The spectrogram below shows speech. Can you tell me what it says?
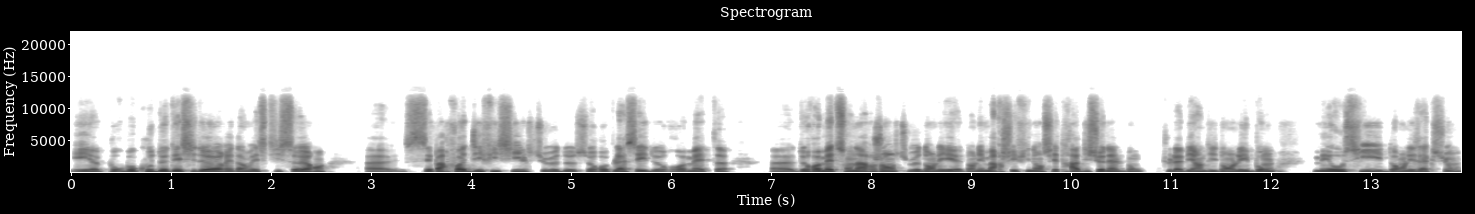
Et euh, pour beaucoup de décideurs et d'investisseurs, euh, c'est parfois difficile, si tu veux, de se replacer, de remettre, euh, de remettre son argent, si tu veux, dans les, dans les marchés financiers traditionnels. Donc, tu l'as bien dit, dans les bons, mais aussi dans les actions,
